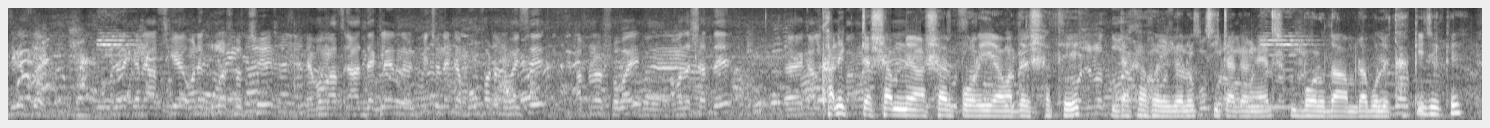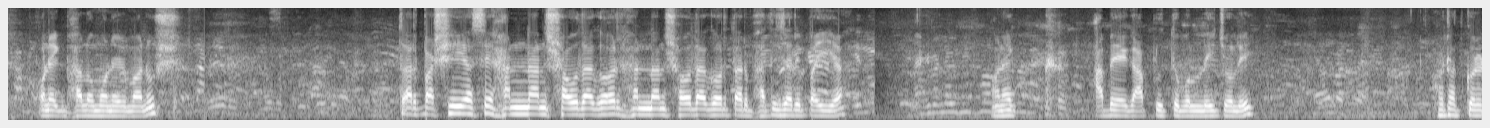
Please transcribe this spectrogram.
ঠিক আছে? আমাদের এখানে আজকে অনেকগুলো হচ্ছে এবং দেখলেন পিছনে একটা বোম ফাটানো হয়েছে। আপনারা সবাই আমাদের সাথে খানিকটা সামনে আসার পরেই আমাদের সাথে দেখা হয়ে গেল চিটাগাংয়ের বড়দা আমরা বলে থাকি যেকে। অনেক ভালো মনের মানুষ। তার পাশেই আছে হান্নান সওদাগর। হান্নান সওদাগর তার ভাতিজারে পাইয়া। অনেক আবেগ আপ্লুত বললেই চলে। হঠাৎ করে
